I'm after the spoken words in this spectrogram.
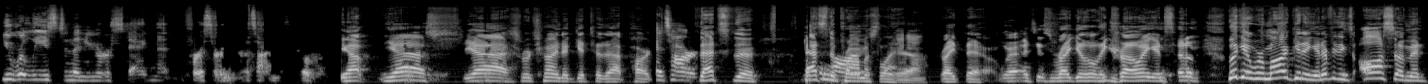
you released and then you're stagnant for a certain amount of time. So Yep. Yes. Yes. We're trying to get to that part. it's hard. That's the, that's the hard. promised land. Yeah. right there where it's just regularly growing instead of look at we're marketing and everything's awesome and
